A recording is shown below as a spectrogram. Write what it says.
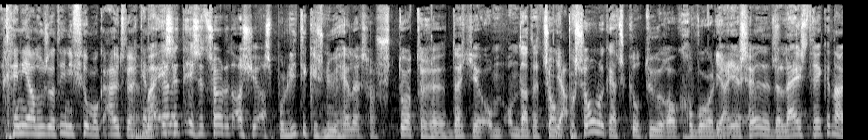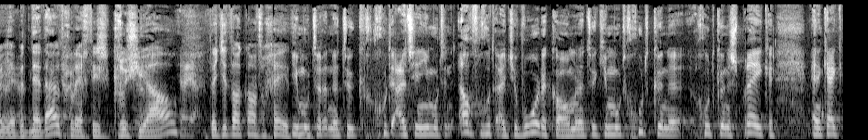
geniaal hoe ze dat in die film ook uitwerken. En maar is het, is het zo dat als je als politicus nu heel erg zou stotteren... Dat je, om, omdat het zo'n Ja. persoonlijkheidscultuur ook geworden Ja, is... Hè, de, lijsttrekker, nou, je hebt het net uitgelegd, is cruciaal... Dat je het wel kan vergeten. Je moet er natuurlijk goed uitzien. Je moet in elk geval goed uit je woorden komen. Natuurlijk, je moet goed kunnen, goed kunnen spreken. En kijk,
